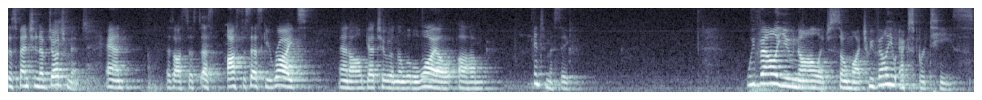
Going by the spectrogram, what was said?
suspension of judgment, and as Ostaseski writes, and I'll get to in a little while, um, intimacy. We value knowledge so much. We value expertise,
